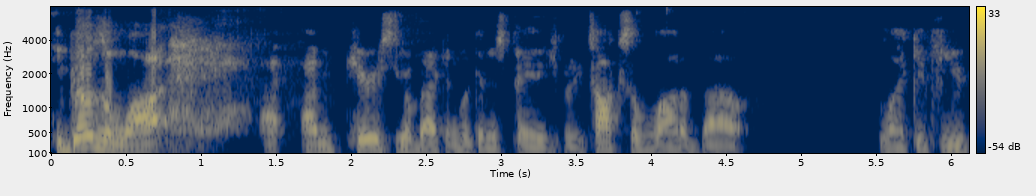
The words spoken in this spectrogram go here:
he goes a lot. I, I'm curious to go back and look at his page, but he talks a lot about like if you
